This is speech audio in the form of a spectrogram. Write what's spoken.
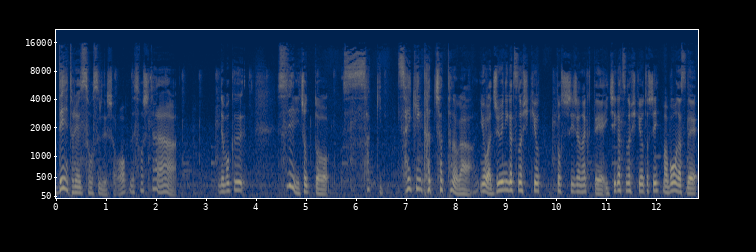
で、とりあえずそうするでしょ？で、そしたら、で、僕、すでにちょっと、さっき、最近買っちゃったのが、要は12月の引き落としじゃなくて、1月の引き落とし、まあ、ボーナスで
